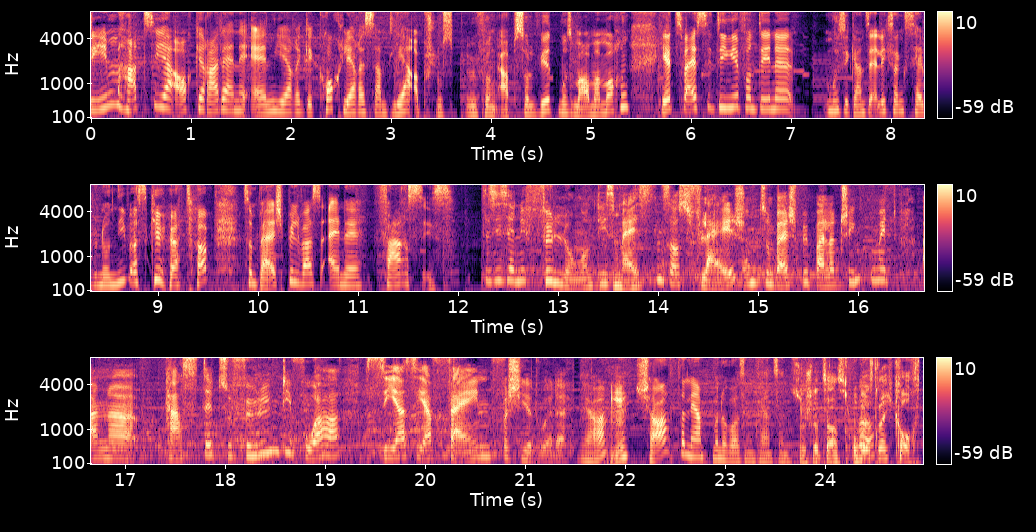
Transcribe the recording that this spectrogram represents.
dem hat sie ja auch gerade eine einjährige Kochlehre samt Lehrabschlussprüfung absolviert, muss man auch mal machen. Jetzt weiß sie Dinge, von denen, muss ich ganz ehrlich sagen, selber noch nie was gehört habe. Zum Beispiel, was eine Farce ist. Das ist eine Füllung und die ist meistens aus Fleisch, um zum Beispiel Palatschinken mit einer Paste zu füllen, die vorher sehr, sehr fein faschiert wurde. Ja, schau, da lernt man noch was im Fernsehen. So schaut's aus. Oberösterreich kocht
